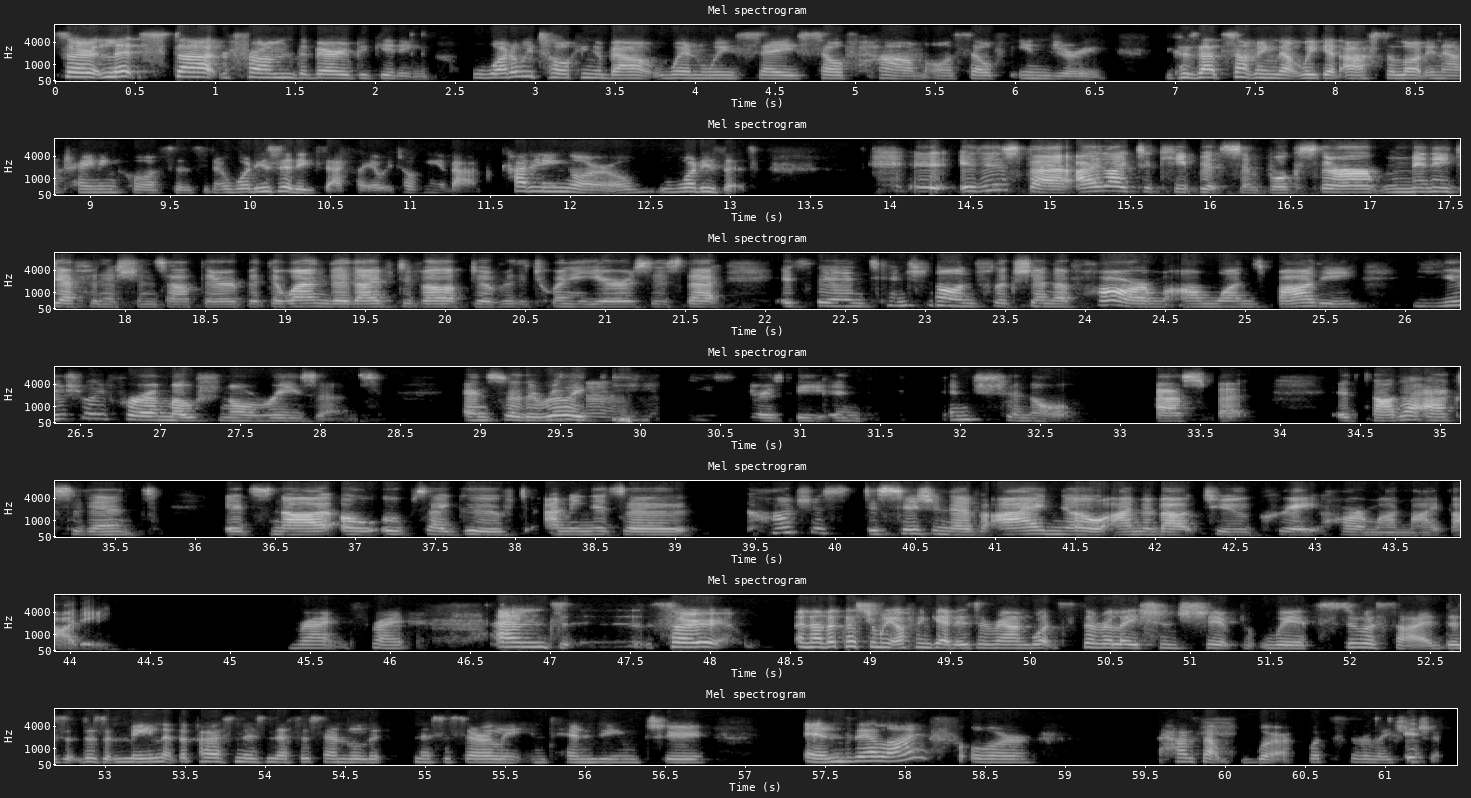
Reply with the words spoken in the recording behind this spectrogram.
So let's start from the very beginning. What are we talking about when we say self-harm or self-injury? Because that's something that we get asked a lot in our training courses. You know, what is it exactly? Are we talking about cutting or, or what is it? It, it is that I like to keep it simple because there are many definitions out there, but the one that I've developed over the 20 years is that it's the intentional infliction of harm on one's body, usually for emotional reasons. And so the really mm-hmm. key here is the intentional aspect. It's not an accident. It's not, oh, oops, I goofed. I mean, it's a conscious decision of I know I'm about to create harm on my body. Right, right. And so another question we often get is around what's the relationship with suicide? Does it does it mean that the person is necessarily necessarily intending to end their life or how does that work? What's the relationship?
